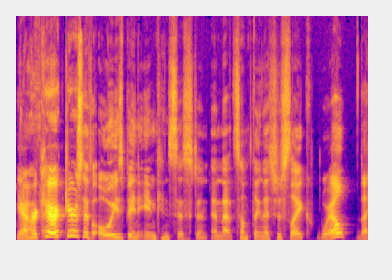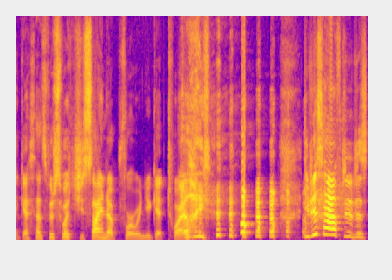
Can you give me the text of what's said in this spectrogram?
Yeah, her characters have always been inconsistent, and that's something that's just like, well, I guess that's just what you signed up for when you get Twilight. you just have to just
